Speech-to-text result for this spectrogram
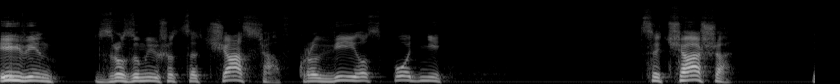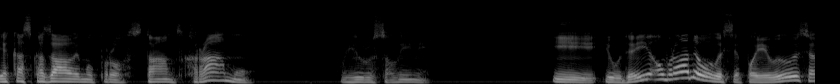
І він зрозумів, що це чаша в крові Господні. Це чаша, яка сказала йому про стан храму в Єрусалимі. І іудеї обрадувалися, появилася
